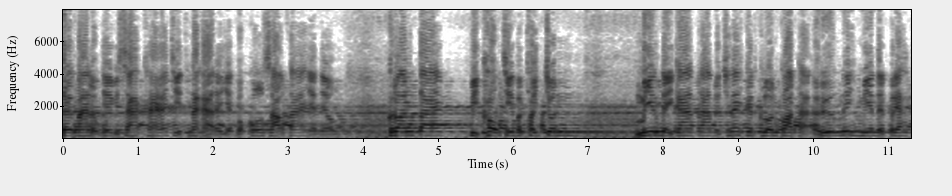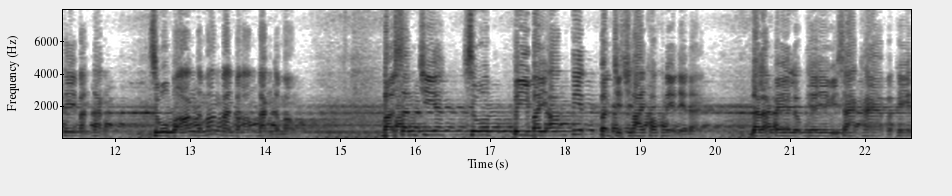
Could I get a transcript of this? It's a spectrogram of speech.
ទៅបានលោកយាយវិសាខាជាថ្នាក់អរិយបុគ្គលសោតាញាតិញោមគ្រាន់តែពិខុជាបឋិជន មានដីកាប្រាប់ដូច្នេះគិតខ្លួនគាត់ថារឿងនេះមានតែព្រះទេបានដឹងសួរព្រះអង្គត្មងបានព្រះអង្គដឹងត្មងបើសិនជាសួរ2 3អង្គទៀតពិតជាឆ្លើយខុសគ្នាទៀតដែរដល់ពេលលោកយាយវិសាខាប្រគិន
